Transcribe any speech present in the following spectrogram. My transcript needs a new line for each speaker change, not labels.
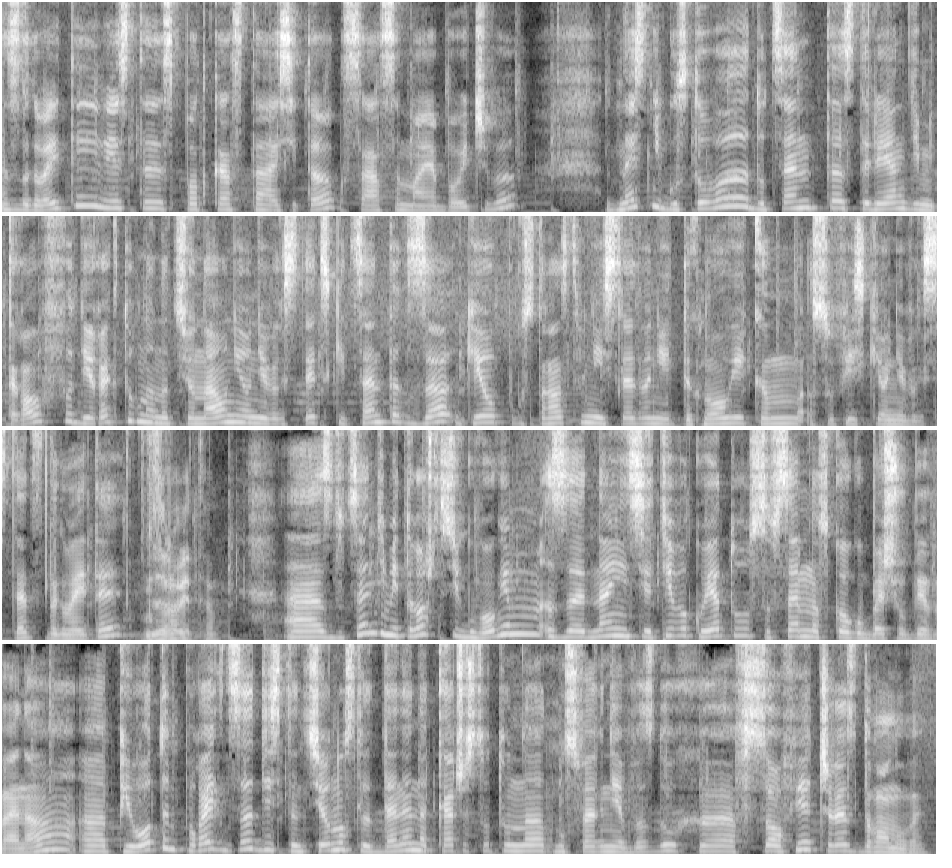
Здравейте, вие сте с подкаста IC Talks, аз съм Майя Бойчева. Днес ни гостува доцент Стелиян Димитров, директор на Националния университетски център за геопространствени изследвания и технологии към Софийския университет. Здравейте!
Здравейте!
А, с доцент Димитров ще си говорим за една инициатива, която съвсем наскоро беше обявена. А, пилотен проект за дистанционно следене на качеството на атмосферния въздух в София чрез дронове.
